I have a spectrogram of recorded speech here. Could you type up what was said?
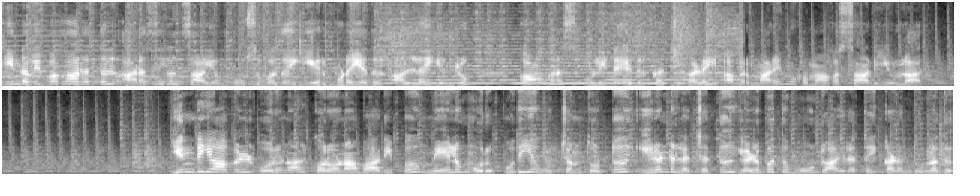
இந்த விவகாரத்தில் அரசியல் சாயம் பூசுவது ஏற்புடையது அல்ல என்றும் காங்கிரஸ் உள்ளிட்ட எதிர்க்கட்சிகளை அவர் மறைமுகமாக சாடியுள்ளார். இந்தியாவில் ஒருநாள் கொரோனா பாதிப்பு மேலும் ஒரு புதிய உச்சம் தொட்டு இரண்டு லட்சத்து எழுபத்து மூன்றாயிரத்தை கடந்துள்ளது.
